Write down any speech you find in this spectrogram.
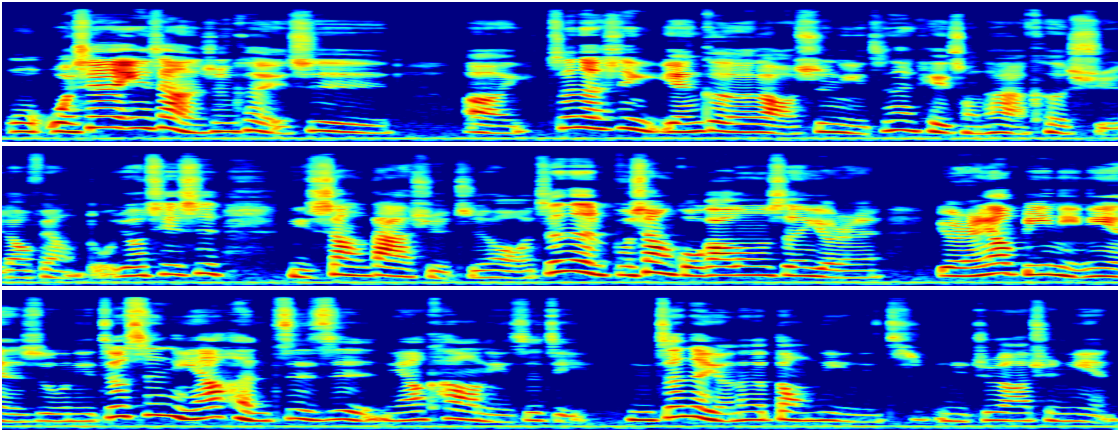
我我现在印象很深刻，也是呃，真的是严格的老师，你真的可以从他的课学到非常多，尤其是你上大学之后，真的不像国高中生，有人有人要逼你念书，你就是你要很自制，你要靠你自己。你真的有那个动力，你你就要去念。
